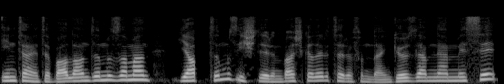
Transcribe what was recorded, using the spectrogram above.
internete bağlandığımız zaman yaptığımız işlerin başkaları tarafından gözlemlenmesi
